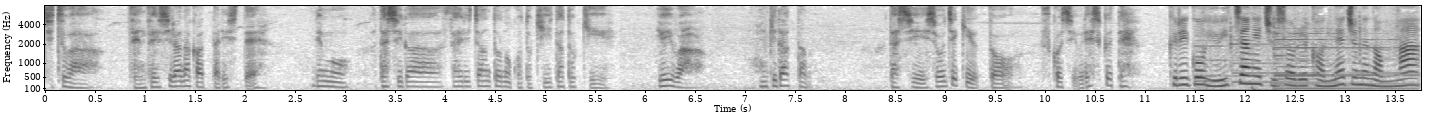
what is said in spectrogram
実は全然知らなかったりしてでも私がさゆりちゃんとのこと聞いた時ゆいは本気だったの私正直言うと少し嬉しくて 그리고 유이짱의 주소를 건네주는 엄마.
